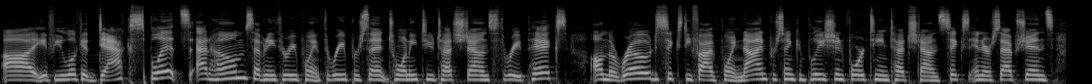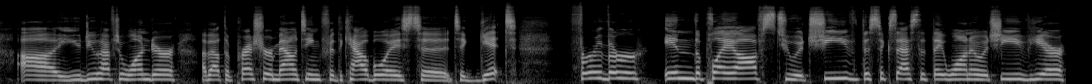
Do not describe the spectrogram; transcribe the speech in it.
Uh, if you look at Dak splits at home, 73.3%, 22 touchdowns, three picks. On the road, 65.9% completion, 14 touchdowns, six interceptions. Uh, you do have to wonder about the pressure mounting for the Cowboys to to get further in the playoffs to achieve the success that they want to achieve here.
